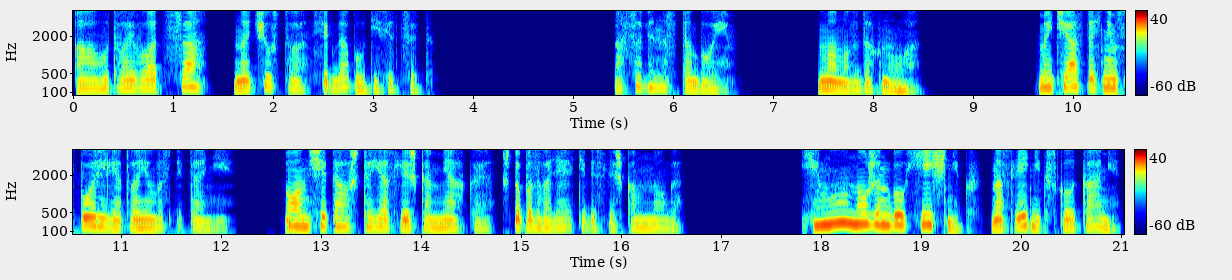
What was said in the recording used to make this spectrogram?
А у твоего отца на чувства всегда был дефицит. Особенно с тобой. Мама вздохнула. Мы часто с ним спорили о твоем воспитании. Он считал, что я слишком мягкая, что позволяю тебе слишком много. Ему нужен был хищник, наследник с клыками,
